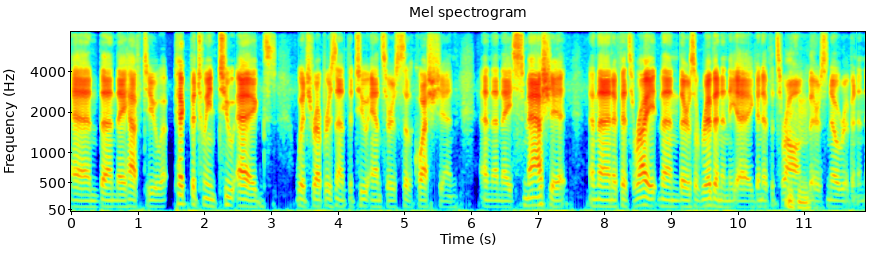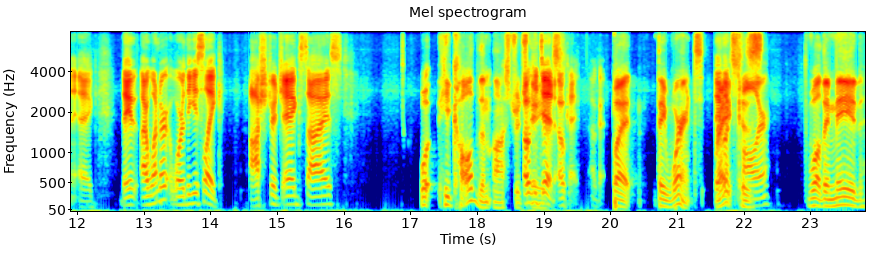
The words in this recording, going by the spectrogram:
and then they have to pick between two eggs, which represent the two answers to the question, and then they smash it. And then if it's right, then there's a ribbon in the egg, and if it's wrong, Mhm. there's no ribbon in the egg. They, I wonder, were these like ostrich egg size? Well, he called them ostrich. Oh, he did. Okay, okay. But they weren't, They right? look smaller. well, they made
